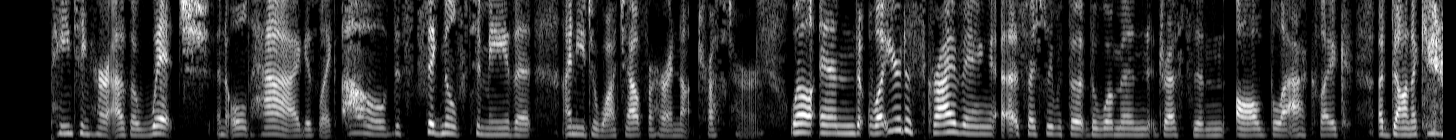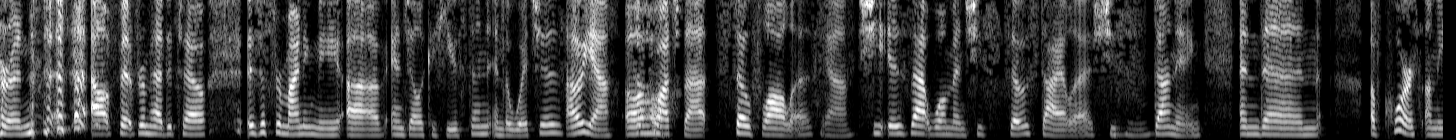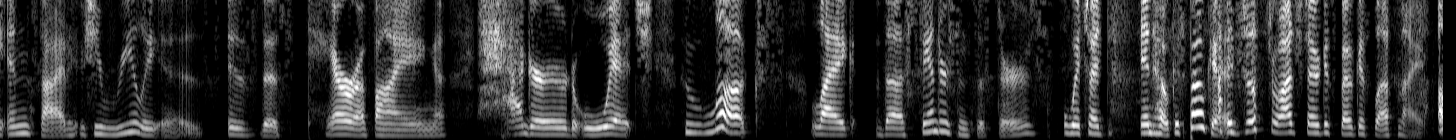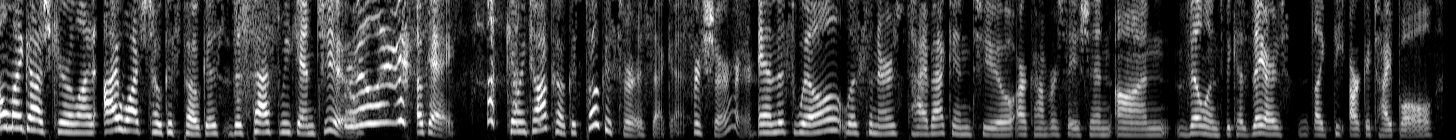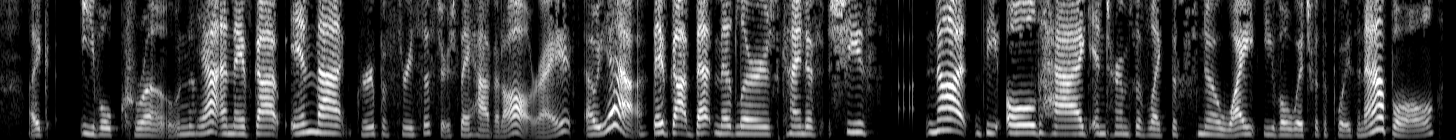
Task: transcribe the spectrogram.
painting her as a witch, an old hag is like, oh, this signals to me that I need to watch out for her and not trust her. Well, and what you're describing, especially with the, the woman dressed in all black, like a Donna Karan outfit from head to toe, is just reminding me of Anjelica Huston in The Witches. Oh yeah. Just Oh. watch that. so flawless. Yeah. She is that woman. She's so stylish. She's mm-hmm. stunning. And then, of course, on the inside, who she really is, is this terrifying, haggard witch who looks like the Sanderson sisters Which I, in Hocus Pocus. I just watched Hocus Pocus last night. oh my gosh, Caroline, I watched Hocus Pocus this past weekend too. Really? Okay. Can we talk Hocus Pocus for a second? For sure. And this will, listeners, tie back into our conversation on villains because they are like the archetypal, like evil crone. Yeah, and they've got in that group of three sisters, they have it all, right? Oh yeah. They've got Bette Midler's kind of, she's not the old hag in terms of like the Snow White evil witch with the poison apple,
